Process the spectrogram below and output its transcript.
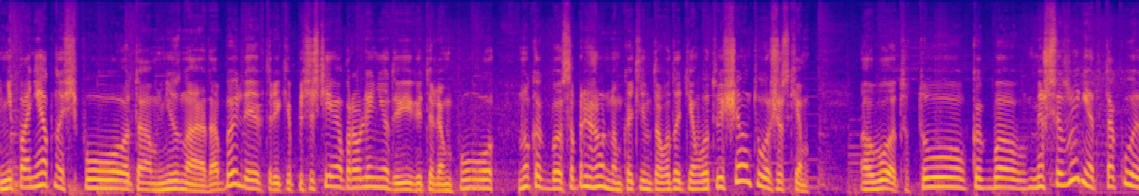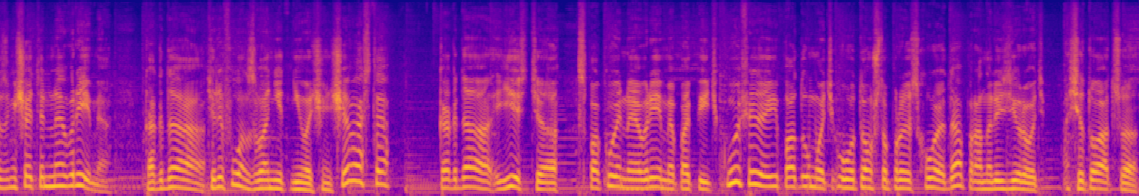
непонятность по, там, не знаю, об электрике, по системе управления двигателем, по, ну, как бы сопряженным каким-то вот этим вот вещам творческим, вот, то как бы в межсезонье это такое замечательное время, когда телефон звонит не очень часто, когда есть э, спокойное время попить кофе и подумать о том, что происходит, да, проанализировать ситуацию.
